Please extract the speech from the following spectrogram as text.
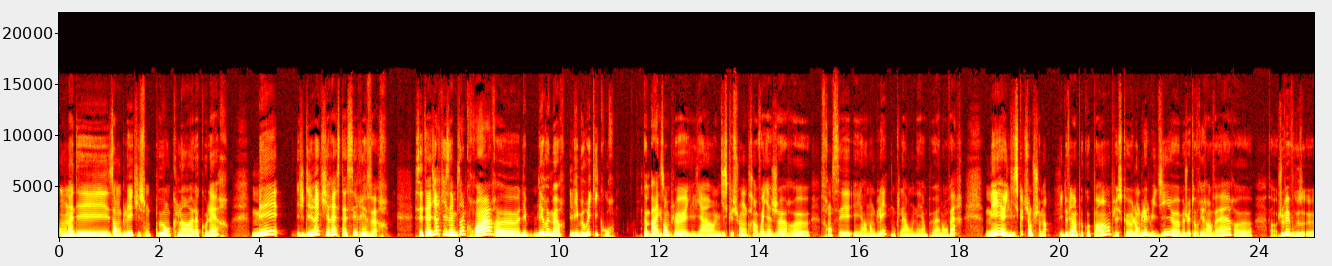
On a des Anglais qui sont peu enclins à la colère, mais je dirais qu'ils restent assez rêveurs. C'est-à-dire qu'ils aiment bien croire euh, les, rumeurs, les bruits qui courent. Comme par exemple, euh, il y a une discussion entre un voyageur euh, français et un anglais, donc là on est un peu à l'envers, mais ils discutent sur le chemin. Ils deviennent un peu copains, puisque l'anglais lui dit euh, Bah, Je vais t'ouvrir un verre, euh, enfin, je vais vous. euh,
